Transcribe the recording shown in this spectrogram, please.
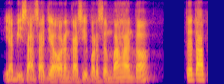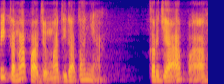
Ya bisa saja orang kasih persembahan toh. Tetapi kenapa jemaat tidak tanya? Kerja apa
